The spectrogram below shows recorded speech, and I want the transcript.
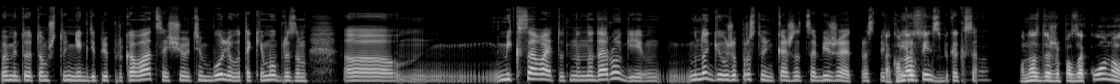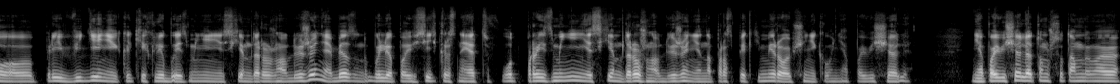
помятуя о том, что негде припарковаться, еще тем более вот таким образом э, миксовать тут на, на дороге. Многие уже просто, мне кажется, обижают проспект так Мира, нас, в принципе, как у нас даже по закону при введении каких-либо изменений схем дорожного движения обязаны были оповестить красноярцев. Вот про изменение схем дорожного движения на проспекте Мира вообще никого не оповещали. Не оповещали о том, что там э, э,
